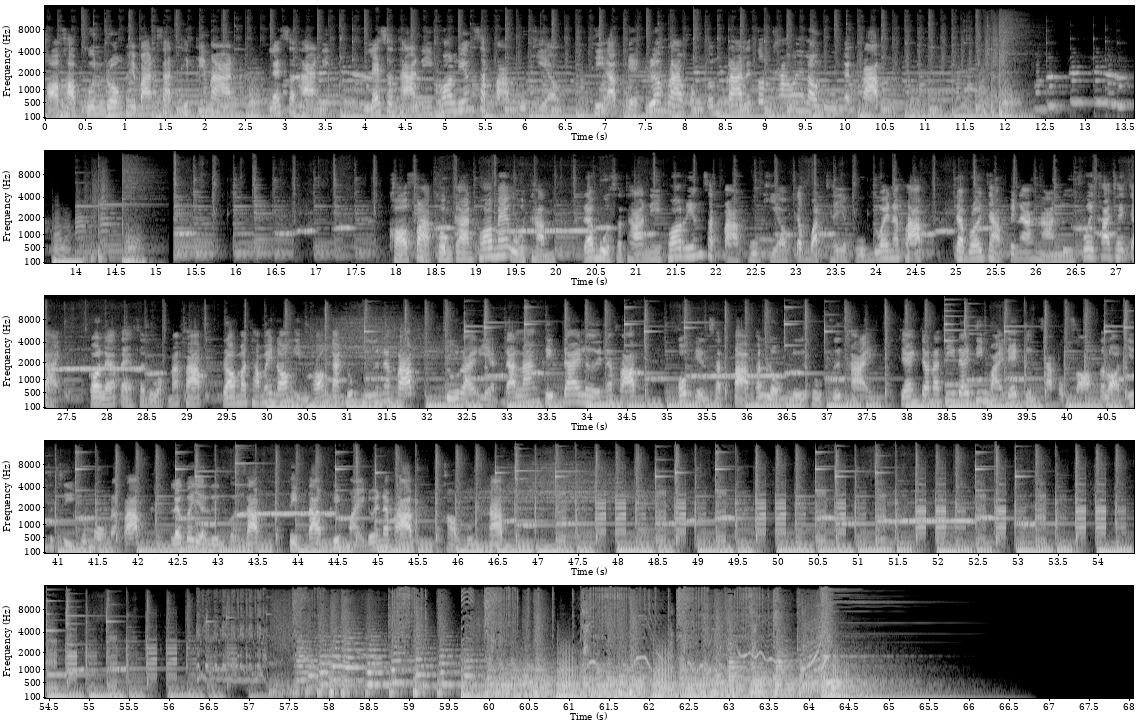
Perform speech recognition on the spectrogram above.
ขอขอบคุณโรงพยาบาลสัตว์ทิพย์พิมานและสถานีและสถานีพ่อเลี้ยงสัตว์ป่าภูเขียว ที่อัปเดตเรื่องราวของต้นกล้าและต้นข้าวให้เราดูกันครับ ขอฝากโครงการพ่อแม่อุปถัมภ์ระบุสถานีพ่อเลี้ยงสัตว์ป่าภูเขียวจังหวัดชัยภูมิด้วยนะครับ จะบริจาคเป็นอาหารหรือช่วยค่าใช้จ่าย ก็แล้วแต่สะดวกนะครับ เรามาทำให้น้องอิ่มท้องกันทุกมื้อนะครับ ดูรายละเอียดด้านล่างคลิปได้เลยนะครับ พบเห็นสัตว์ป่าพัดหลงหรือถูกซื้อขาย แจ้งเจ้าหน้าที่ได้ที่หมายเลข 1362 ตลอด 24 ชั่วโมงนะครับ แล้วก็อย่าลืมกดซับติดตามคลิปใหม่ด้วยนะครับ ขอบคุณครับ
